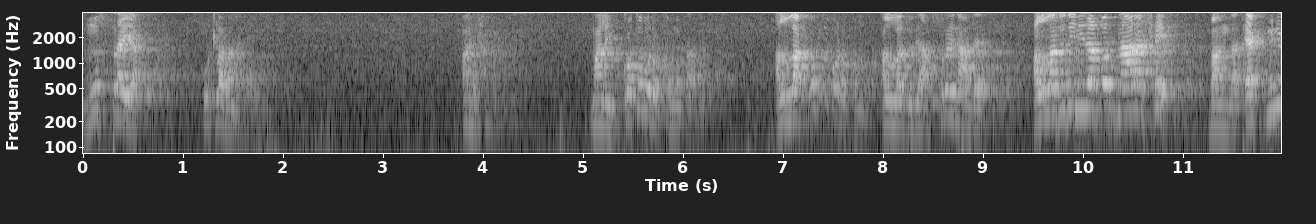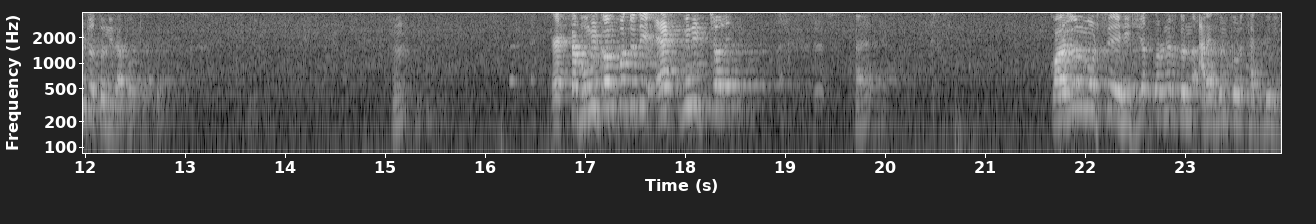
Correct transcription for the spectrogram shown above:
মুসরাইয়া পুটলা বানায়। আরে, মালিক, কত বড় ক্ষমতা পায় আল্লাহ কত বড় ক্ষমতা? আল্লাহ যদি আশ্রয় না দেয়, আল্লাহ যদি নিরাপদ না রাখে, বান্দা, এক মিনিটও তো নিরাপদ থাকবে না। একটা ভূমিকম্প যদি এক মিনিট চলে হ্যাঁ? কয়জন মরছে এই হিসাব করানোর জন্য আরেকজন করে থাকবে না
